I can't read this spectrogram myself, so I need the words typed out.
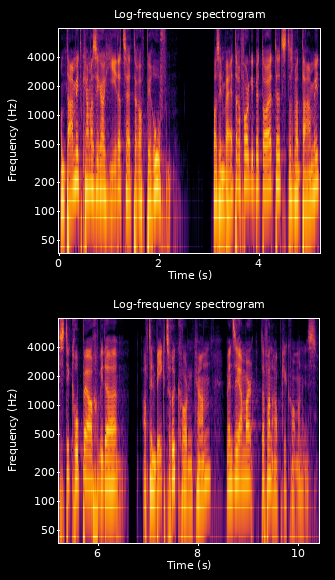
Und damit kann man sich auch jederzeit darauf berufen. Was in weiterer Folge bedeutet, dass man damit die Gruppe auch wieder auf den Weg zurückholen kann, wenn sie einmal davon abgekommen ist.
